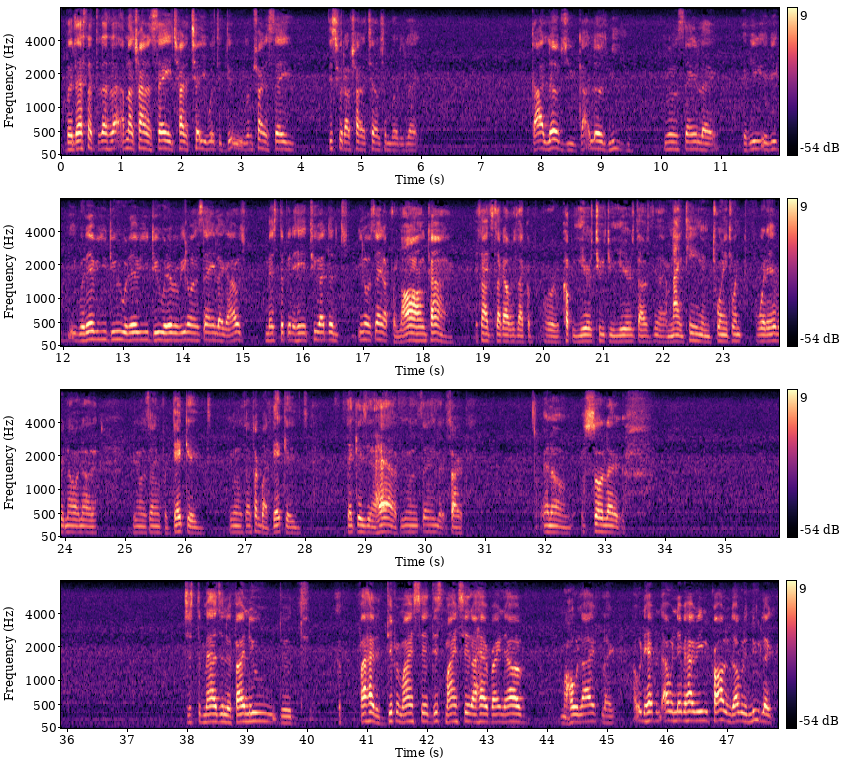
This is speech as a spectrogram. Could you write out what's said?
but that's not. That's not, I'm not trying to say try to tell you what to do. I'm trying to say this is what I'm trying to tell somebody. Like, God loves you. God loves me. You know what I'm saying? Like, if you if you whatever you do, whatever you do, whatever you know what I'm saying. Like, I was messed up in the head too. I done you know what I'm saying like, for a long time. It's not just like I was like a, for a couple years, two, three years. I was you know, 19 and 20, 20, whatever. No, no, you know what I'm saying? For decades. You know what I'm saying? I'm talking about decades, decades and a half. You know what I'm saying? Like, sorry. And um, so like, just imagine if I knew the, if I had a different mindset, this mindset I have right now, my whole life, like I would have, I would never have any problems. I would have knew like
